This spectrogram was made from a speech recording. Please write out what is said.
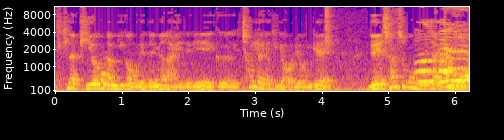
특히나 비염 감기가 오래되면 아이들이 그 처리하기가 되게 어려운 게뇌 산소 공급이 잘 안 돼요.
